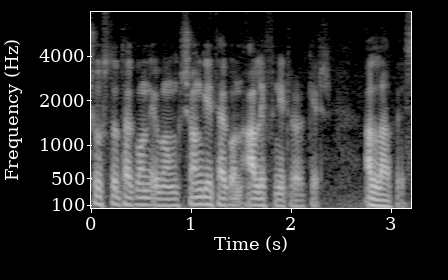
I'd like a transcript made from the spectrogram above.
সুস্থ থাকুন এবং সঙ্গেই থাকুন আলিফ নেটওয়ার্কের। আল্লাহ হাফেজ।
